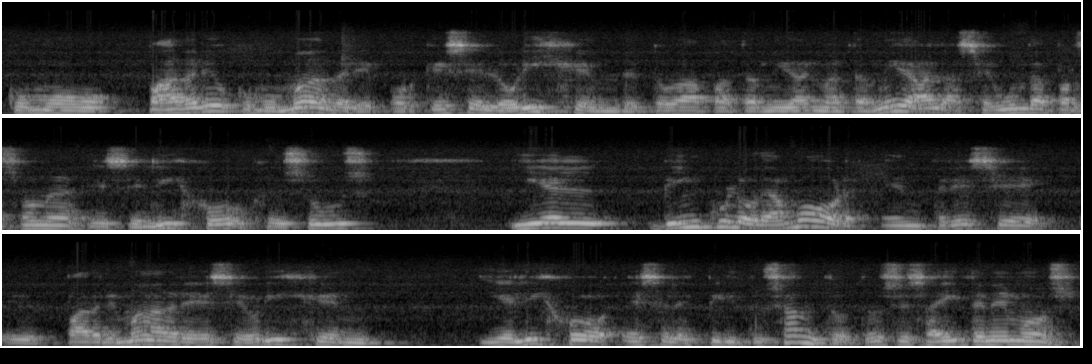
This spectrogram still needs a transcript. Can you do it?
como padre o como madre, porque es el origen de toda paternidad y maternidad. La segunda persona es el Hijo, Jesús, y el vínculo de amor entre ese eh, padre-madre, ese origen, y el Hijo es el Espíritu Santo. Entonces ahí tenemos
